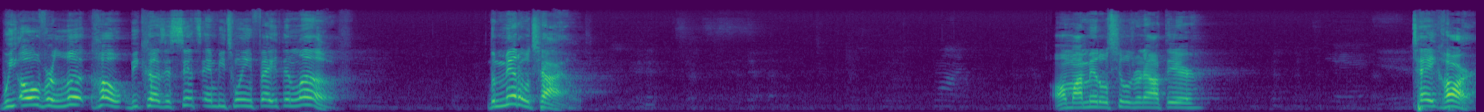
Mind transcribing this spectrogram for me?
We overlook hope because it sits in between faith and love. The middle child. All my middle children out there, take heart.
